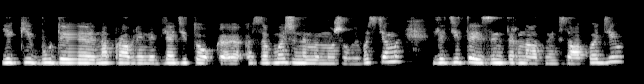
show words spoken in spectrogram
який буде направлений для діток з обмеженими можливостями, для дітей з інтернатних закладів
